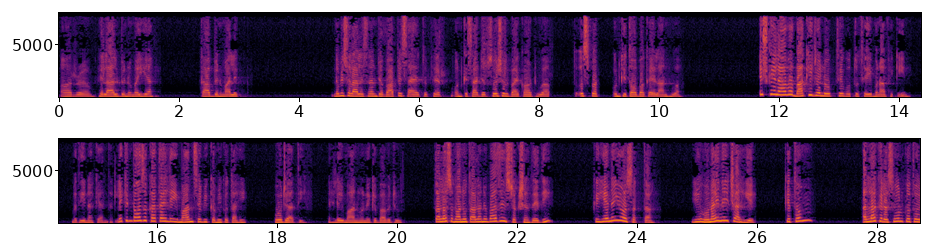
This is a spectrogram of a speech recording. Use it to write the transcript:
اور ہلال بن امیہ کاب بن مالک۔ نبی صلی اللہ علیہ وسلم جب واپس آئے تو پھر ان کے ساتھ جب سوشل بائک آؤٹ ہوا تو اس پر ان کی توبہ کا اعلان ہوا۔ اس کے علاوہ باقی جو لوگ تھے وہ تو تھے منافقین مدینہ کے اندر۔ لیکن بعض اوقات اہل ایمان سے بھی کمی کوتا ہو جاتی اہل ایمان ہونے کے باوجود۔ تو اللہ سبحانہ تعالیٰ نے بعض انسٹرکشن دے دی کہ یہ نہیں ہو سکتا، یہ ہونا ہی نہیں چاہیے کہ تم اللہ کے رسول کو تو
